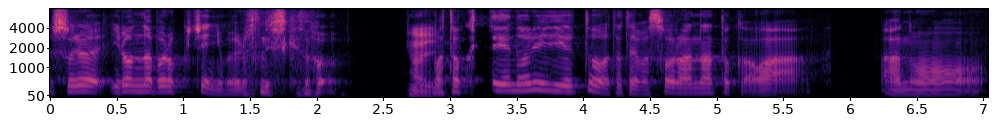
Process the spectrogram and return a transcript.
それはいろんなブロックチェーンにもよるんですけど、はいまあ、特定の例で言うと例えばソラナとかはあの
